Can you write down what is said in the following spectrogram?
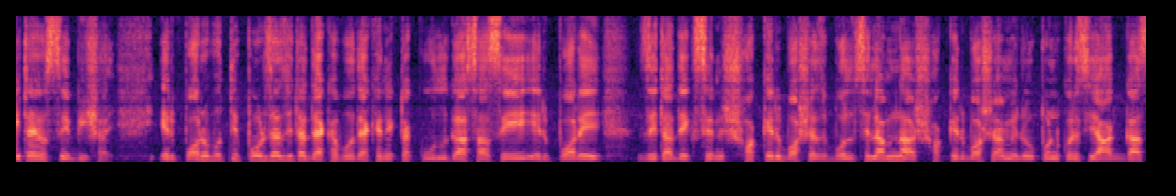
এটাই হচ্ছে বিষয়। এর পরবর্তী পর্যায়ে যেটা দেখাবো, দেখেন একটা কুল গাছ আছে, এরপরে যেটা দেখছেন, শখের বসে, বলছিলাম না, শখের বসে আমি রোপণ করেছি আগ গাছ।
